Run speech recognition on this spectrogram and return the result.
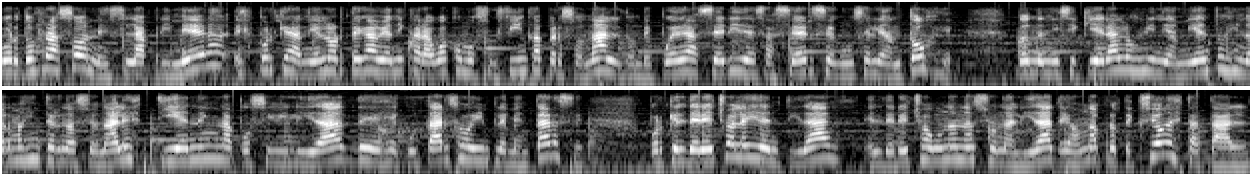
Por dos razones. La primera es porque Daniel Ortega ve a Nicaragua como su finca personal, donde puede hacer y deshacer según se le antoje, donde ni siquiera los lineamientos y normas internacionales tienen la posibilidad de ejecutarse o implementarse, porque el derecho a la identidad, el derecho a una nacionalidad a una protección estatal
